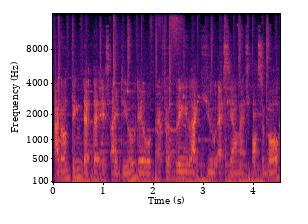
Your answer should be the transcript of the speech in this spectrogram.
I don't think that that is ideal. They will preferably like you as young as possible.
